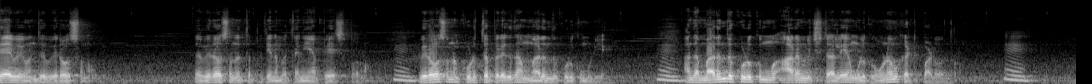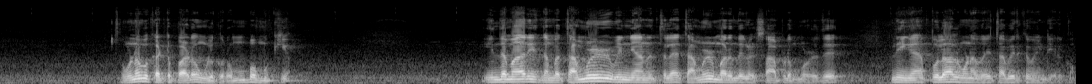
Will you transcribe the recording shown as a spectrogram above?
தேவை வந்து விரோசனம். இந்த விரோசனத்தை பற்றி நம்ம தனியாக பேச போகிறோம் விரோசனம் கொடுத்த பிறகு தான் மருந்து கொடுக்க முடியும். அந்த மருந்து கொடுக்க ஆரம்பிச்சிட்டாலே உங்களுக்கு உணவு கட்டுப்பாடு வந்துடும் உணவு கட்டுப்பாடு உங்களுக்கு ரொம்ப முக்கியம். இந்த மாதிரி நம்ம தமிழ் விஞ்ஞானத்தில் தமிழ் மருந்துகள் சாப்பிடும் பொழுது நீங்கள் புலால் உணவை தவிர்க்க வேண்டியிருக்கும்.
